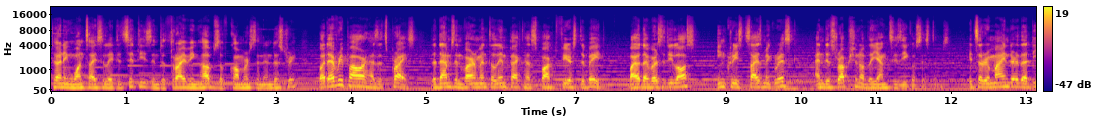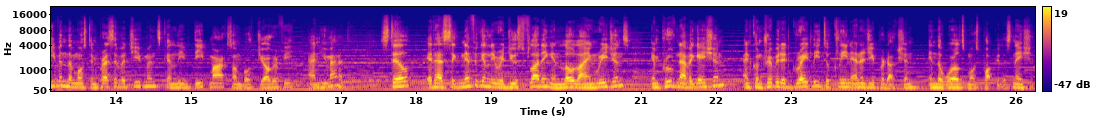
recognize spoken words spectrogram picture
turning once isolated cities into thriving hubs of commerce and industry. But every power has its price. The dam's environmental impact has sparked fierce debate, biodiversity loss, increased seismic risk, and disruption of the Yangtze's ecosystems. It's a reminder that even the most impressive achievements can leave deep marks on both geography and humanity. Still, it has significantly reduced flooding in low-lying regions, improved navigation, and contributed greatly to clean energy production in the world's most populous nation.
